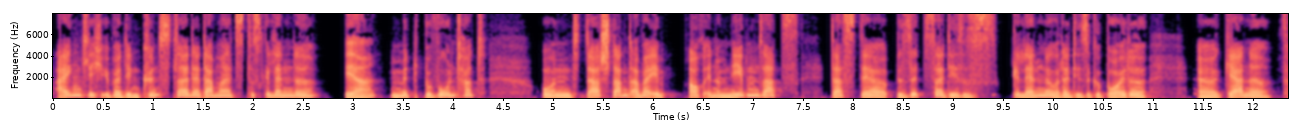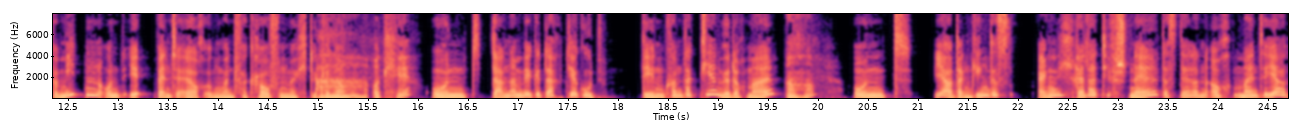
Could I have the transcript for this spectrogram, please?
eigentlich über den Künstler, der damals das Gelände ja. mit bewohnt hat. Und da stand aber eben auch in einem Nebensatz, dass der Besitzer dieses Gelände oder diese Gebäude äh, gerne vermieten und eventuell auch irgendwann verkaufen möchte. Genau. Ah, okay. Und dann haben wir gedacht, ja gut, den kontaktieren wir doch mal. Aha. Und ja, dann ging das eigentlich relativ schnell, dass der dann auch meinte, ja,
